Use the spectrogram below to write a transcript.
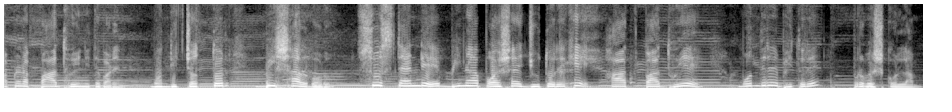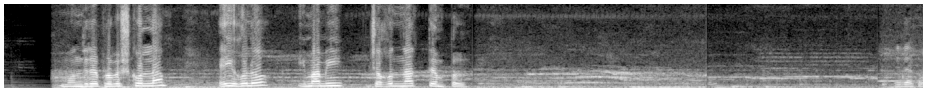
আপনারা পা ধুয়ে নিতে পারেন। মন্দির চত্বর বিশাল বড়। সু স্ট্যান্ডে বিনা পয়সায় জুতো রেখে হাত পা ধুয়ে মন্দিরের ভিতরে প্রবেশ করলাম। মন্দিরে প্রবেশ করলাম। এই হলো ইমামি জগন্নাথ টেম্পল। দেখো,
